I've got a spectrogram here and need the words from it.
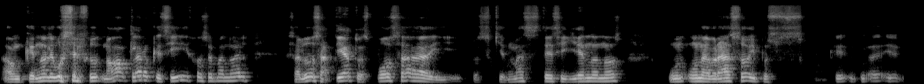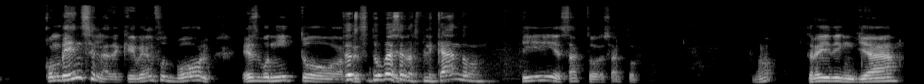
aunque no le guste el fútbol. No, claro que sí, José Manuel. Saludos a ti, a tu esposa y pues quien más esté siguiéndonos, un, abrazo y pues eh, convéncela de que vea el fútbol, es bonito. Entonces, tú lo explicando. Sí, exacto, exacto. ¿No? Trading ya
